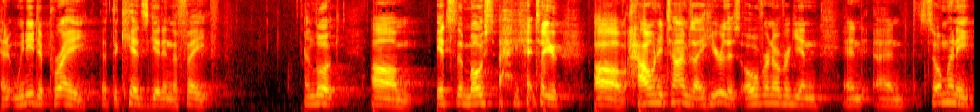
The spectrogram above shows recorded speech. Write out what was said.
And we need to pray that the kids get in the faith. And look, um, it's the most, I can't tell you um, how many times I hear this over and over again, and, and so many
